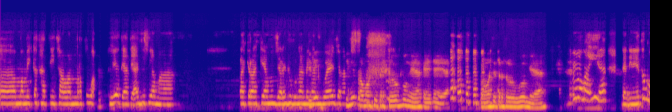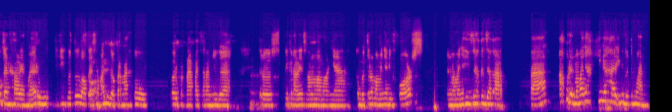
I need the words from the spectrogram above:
Uh, memikat hati calon mertua. Jadi hati-hati aja sih sama laki-laki yang menjalin hubungan dengan ini, gue jangan ini promosi terselubung ya kayaknya ya. Promosi terselubung ya. Tapi memang iya. Dan ini tuh bukan hal yang baru. Jadi gue tuh waktu oh, SMA juga pernah tuh. Baru pernah pacaran juga. Hmm. terus dikenalin sama mamanya. Kebetulan mamanya divorce dan mamanya hijrah ke Jakarta. Aku dan mamanya hingga hari ini berteman.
